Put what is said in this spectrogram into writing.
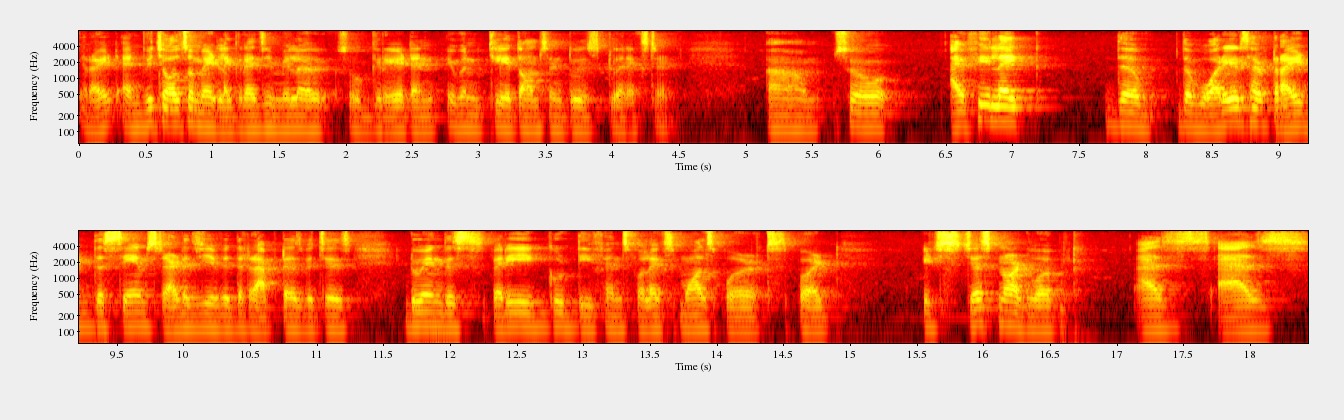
Right, and which also made like Reggie Miller so great, and even Klay Thompson to his, to an extent. Um, so I feel like the the Warriors have tried the same strategy with the Raptors, which is doing this very good defense for like small spurts, but it's just not worked as as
